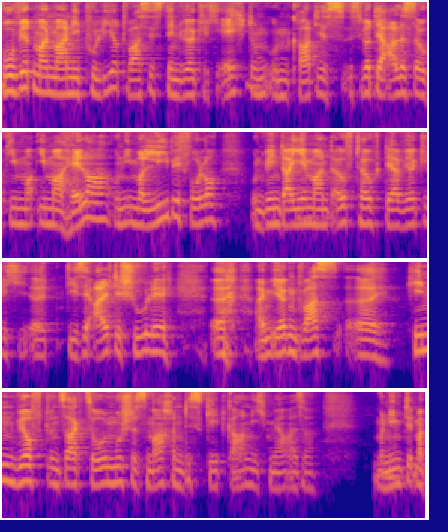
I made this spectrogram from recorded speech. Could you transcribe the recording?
wo wird man manipuliert, was ist denn wirklich echt und, und gerade es, es wird ja alles auch immer, immer heller und immer liebevoller und wenn da jemand auftaucht, der wirklich äh, diese alte Schule äh, einem irgendwas äh, hinwirft und sagt, so muss es machen, das geht gar nicht mehr. Also man nimmt, man,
